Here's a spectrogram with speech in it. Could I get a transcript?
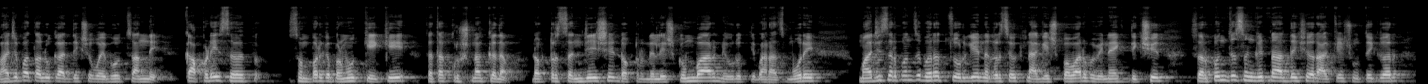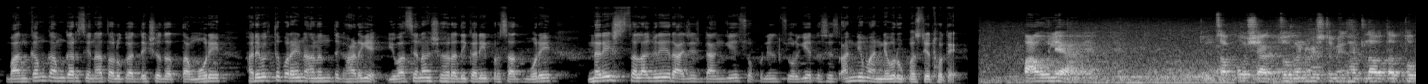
भाजपा तालुका अध्यक्ष वैभव चांदे कापडे सह संपर्क प्रमुख के के तथा कृष्णा कदम डॉक्टर संजय शेठ डॉक्टर निलेश कुंभार निवृत्ती महाराज मोरे माजी सरपंच भरत चोरगे नगरसेवक नागेश पवार व विनायक दीक्षित सरपंच संघटना अध्यक्ष राकेश उतेकर बांधकाम कामगार सेना तालुका अध्यक्ष दत्ता मोरे हरिभक्तपरायण अनंत घाडगे युवासेना शहर अधिकारी प्रसाद मोरे नरेश सलागरे राजेश डांगे स्वप्नील चोरगे तसेच अन्य मान्यवर उपस्थित होते. पावल्या. तुमचा पोशाख जो गणवेश तुम्ही घातला होता तो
